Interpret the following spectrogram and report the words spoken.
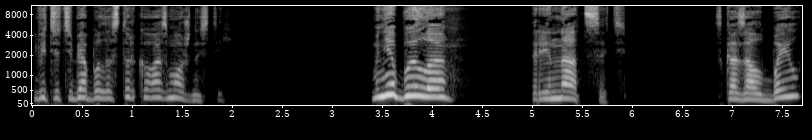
Ведь у тебя было столько возможностей. Мне было тринадцать, сказал Бейл,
